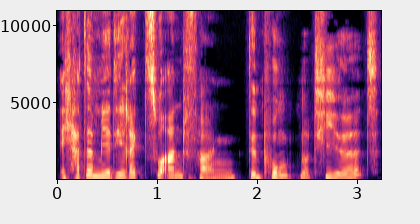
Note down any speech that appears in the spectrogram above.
Ich hatte mir direkt zu Anfang den Punkt notiert,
